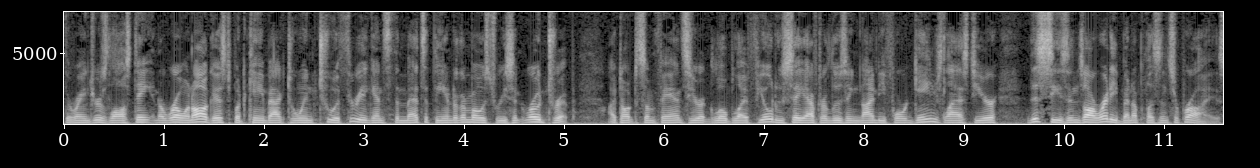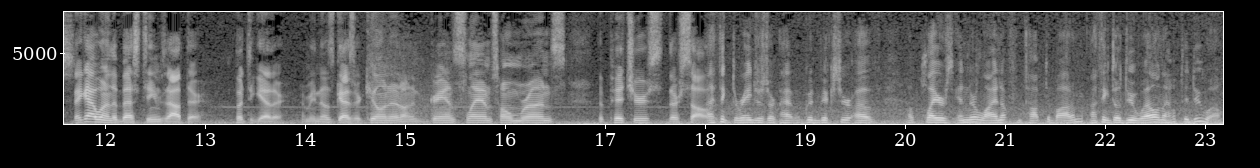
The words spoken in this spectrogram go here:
The Rangers lost eight in a row in August, but came back to win two or three against the Mets at the end of their most recent road trip. I talked to some fans here at Globe Life Field who say after losing 94 games last year, this season's already been a pleasant surprise. They got one of the best teams out there. Put together. I mean, those guys are killing it on grand slams, home runs. The pitchers, they're solid. I think the Rangers are, have a good mixture of, of players in their lineup from top to bottom. I think they'll do well, and I hope they do well.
